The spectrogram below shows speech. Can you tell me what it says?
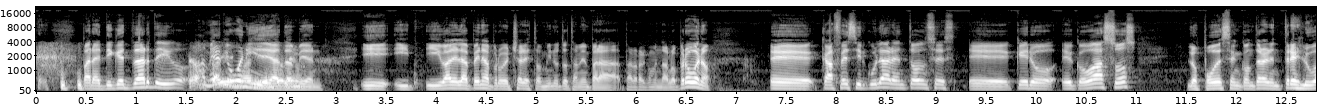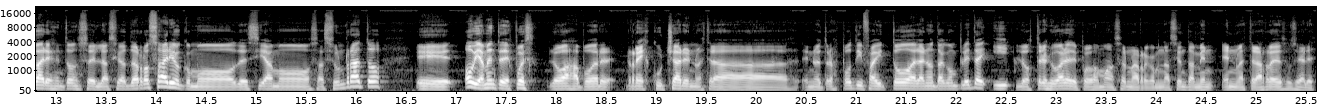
para etiquetarte. Y digo, ah, mira qué buena idea también. Y, vale la pena aprovechar estos minutos también para, recomendarlo. Pero bueno, eh, Café Circular entonces, eh, Quero Ecovasos. Los podés encontrar en tres lugares entonces en la ciudad de Rosario, como decíamos hace un rato. Eh, obviamente después lo vas a poder reescuchar en, nuestra, en nuestro Spotify toda la nota completa y los tres lugares después vamos a hacer una recomendación también en nuestras redes sociales.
